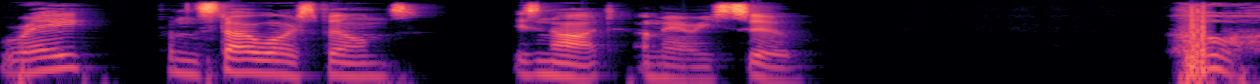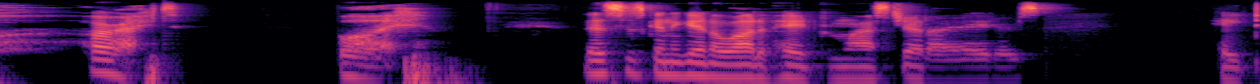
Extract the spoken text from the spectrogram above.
Rey from the Star Wars films is not a Mary Sue. Whew. Alright. Boy. This is gonna get a lot of hate from Last Jedi haters. Hate.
